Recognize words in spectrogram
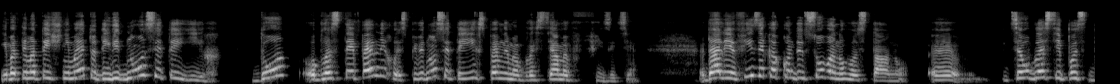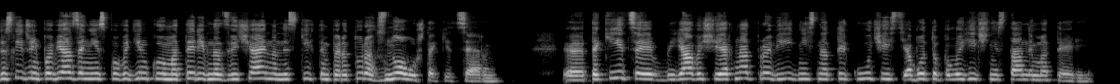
і математичні методи, і відносити їх до областей певних, співвідносити їх з певними областями в фізиці. Далі фізика конденсованого стану. Е, Це області досліджень пов'язані з поведінкою матерії в надзвичайно низьких температурах, знову ж таки ЦЕРН. Е, Такі це явища, як надпровідність, надтекучість або топологічні стани матерії.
